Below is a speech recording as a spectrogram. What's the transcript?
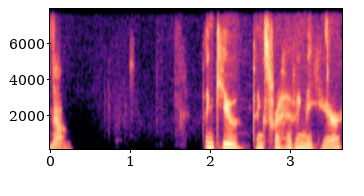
now. Thank you. Thanks for having me here.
